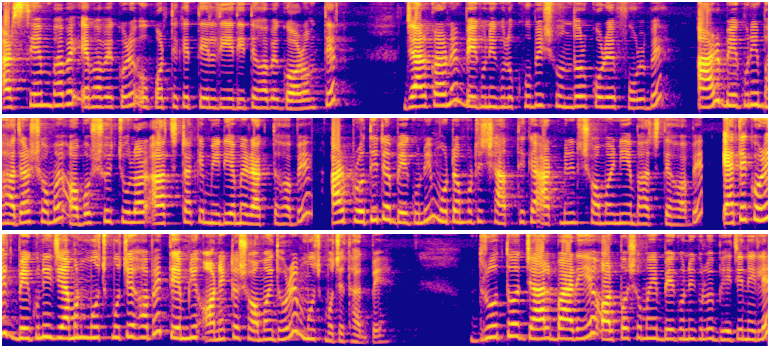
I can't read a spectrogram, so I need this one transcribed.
আর সেমভাবে এভাবে করে উপর থেকে তেল দিয়ে দিতে হবে গরম তেল। যার কারণে বেগুনিগুলো খুবই সুন্দর করে ফুলবে। আর বেগুনি ভাজার সময় অবশ্যই চুলার আঁচটাকে মিডিয়ামে রাখতে হবে। আর প্রতিটা বেগুনি মোটামুটি সাত থেকে আট মিনিট সময় নিয়ে ভাজতে হবে। এতে করে বেগুনি যেমন মুচমুচে হবে, তেমনি অনেকটা সময় ধরে মুচমুচে থাকবে। দ্রুত জাল বাড়িয়ে অল্প সময়ে বেগুনিগুলো ভেজে নিলে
